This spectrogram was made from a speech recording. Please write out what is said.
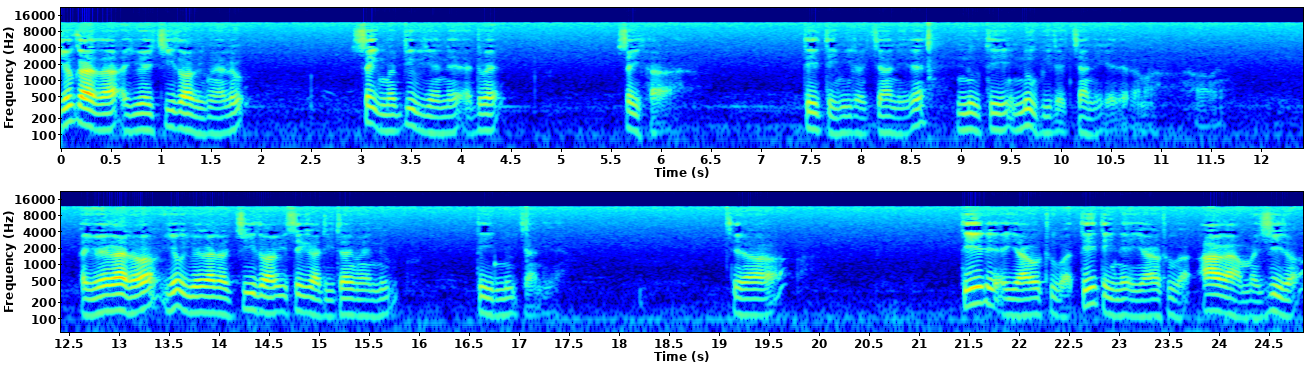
ယုတ်ကသာအရွယ်ကြီးသွားပြီမယ်လို့စိတ်မပြုတ်ပြင်တဲ့အတွက် စိတ်ဟာတိတ်တိမ်ပြီးတော့ကြားနေတယ်နုသေးနုပြီးတော့ကြားနေကြတယ်မှာအရွယ်ကတော့ရုပ်ရွယ်ကတော့ကြီးသွားပြီစိတ်ကဒီတိုင်းပဲနုတေနုကြနေတယ်ဒါတော့တေးတဲ့အရာဝတ္ထုကတေးတိမ်တဲ့အရာဝတ္ထုကအားကမရှိတော့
